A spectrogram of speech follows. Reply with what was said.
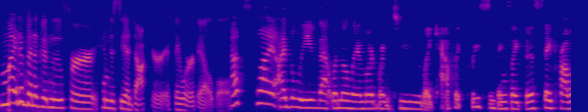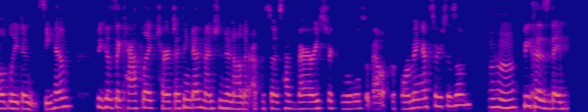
might have been a good move for him to see a doctor if they were available. That's why I believe that when the landlord went to like Catholic priests and things like this, they probably didn't see him because the Catholic Church, I think I've mentioned in other episodes, have very strict rules about performing exorcisms hmm because they've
